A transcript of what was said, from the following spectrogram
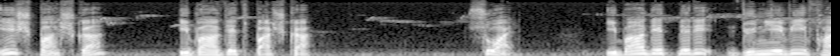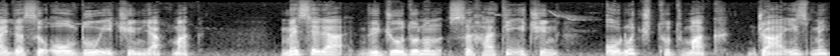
İş başka, ibadet başka. Sual. İbadetleri dünyevi faydası olduğu için yapmak. Mesela vücudunun sıhhati için oruç tutmak caiz mi?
